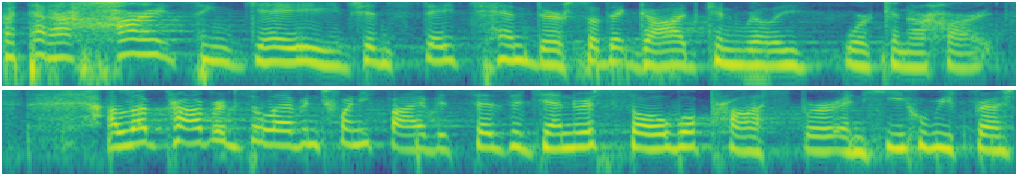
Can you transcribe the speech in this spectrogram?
but that our hearts engage and stay tender so that God can really work in our hearts. I love Proverbs 11 25. It says, A generous soul will prosper, and he who refresh,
